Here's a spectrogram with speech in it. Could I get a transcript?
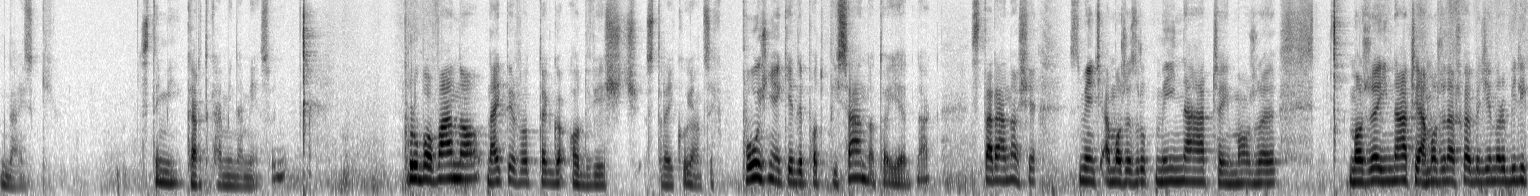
gdańskich z tymi kartkami na mięso. Próbowano najpierw od tego odwieść strajkujących. Później, kiedy podpisano to jednak, starano się zmienić, a może zróbmy inaczej, może, może inaczej, a może na przykład będziemy robili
